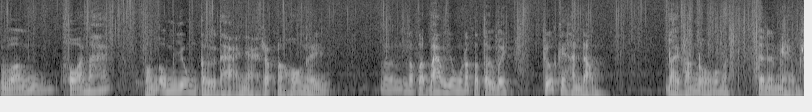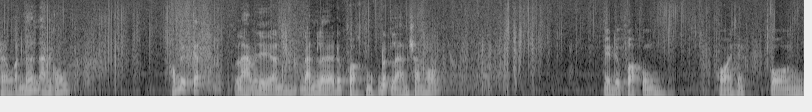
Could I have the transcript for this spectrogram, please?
Vẫn thoải mái, vẫn ung dung tự tại ngài rất là hoan hỷ, rất là bao dung, rất là từ bi trước cái hành động đời phẫn nộ của mình. Cho nên ngày hôm sau anh đến anh cũng không biết cách làm cái gì, anh đảnh lễ đức phật, mục đích là anh sám hối. Thì đức phật cũng hỏi chứ con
